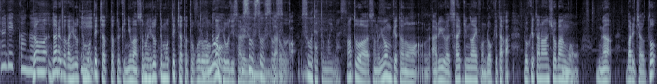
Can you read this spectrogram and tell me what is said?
誰かが誰かが拾って持ってっちゃった時にはその拾って持ってっちゃったところが表示されるんだろうか。そうだと思います。あとはその4桁のあるいは最近の iPhone6 桁か。6桁の暗証番号がバレちゃうと、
